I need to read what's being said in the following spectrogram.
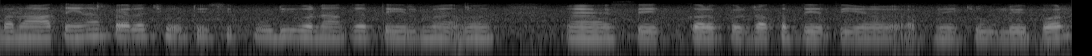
बनाते हैं ना, पहले छोटी सी पूड़ी बना कर तेल में सेक कर फिर रख देते हैं अपने चूल्हे पर।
